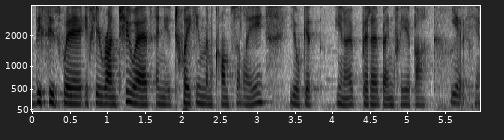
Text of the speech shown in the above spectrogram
this is where if you run two ads and you're tweaking them constantly, you'll get, you know, better bang for your buck. Yeah. Yeah.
